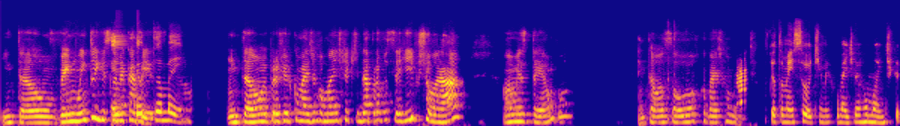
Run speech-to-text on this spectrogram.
Então, vem muito isso na minha cabeça. Eu também. Então, eu prefiro comédia romântica que dá para você rir e chorar ao mesmo tempo. Então, eu sou comédia romântica. Eu também sou time comédia romântica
